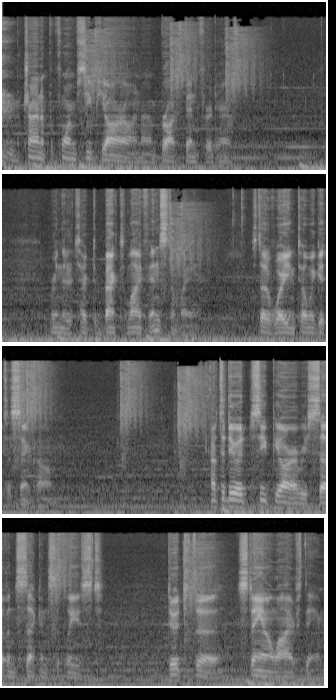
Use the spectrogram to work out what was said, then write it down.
trying to perform CPR on uh, Brock Benford here. Bring the detective back to life instantly, instead of waiting until we get to CENTCOM. Have to do it CPR every seven seconds at least. Do it to the staying alive theme.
